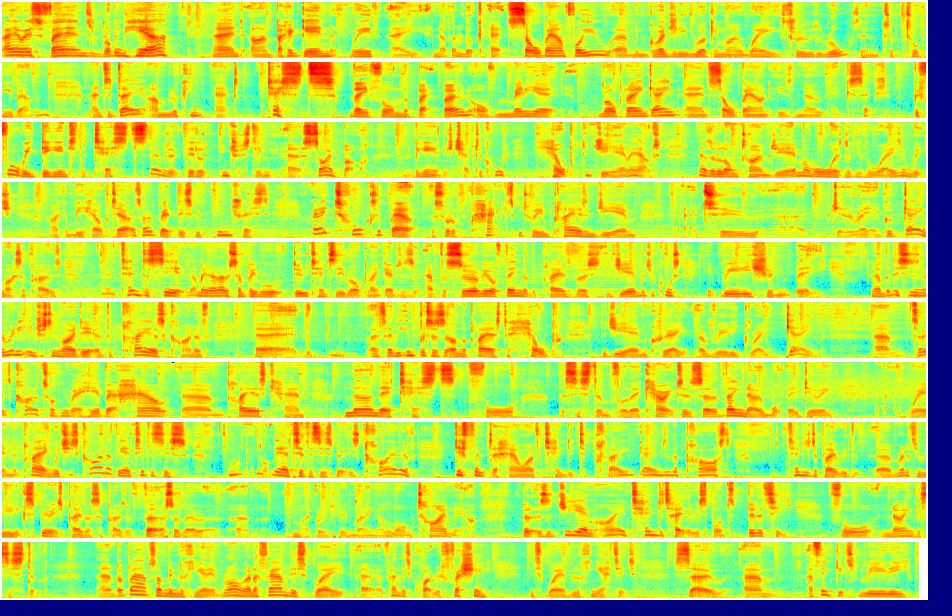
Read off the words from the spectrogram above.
AOS fans, Robin here, and I'm back again with a, another look at Soulbound for you. I've been gradually working my way through the rules and sort of talking about them, and today I'm looking at tests. They form the backbone of many a role-playing game and Soulbound is no exception. Before we dig into the tests, there was a little interesting uh, sidebar at the beginning of this chapter called Help the GM Out. Now, as a long-time GM, I'm always looking for ways in which I can be helped out, so I read this with interest. And it talks about the sort of pact between players and GM uh, to uh, generate a good game, I suppose. I tend to see it, I mean, I know some people do tend to see role playing games as an adversarial thing of the players versus the GM, which of course it really shouldn't be. Uh, but this is a really interesting idea of the players kind of, uh, the, I say the impetus on the players to help the GM create a really great game. Um, so it's kind of talking about here about how um, players can learn their tests for the system for their characters so that they know what they're doing uh, when playing, which is kind of the antithesis, not the antithesis, but it's kind of different to how I've tended to play games in the past. Tended to play with uh, relatively inexperienced players, I suppose, at first, although uh, um, my group's been running a long time now. But as a GM, I tend to take the responsibility for knowing the system uh, but perhaps I've been looking at it wrong, and I found this way, uh, I found this quite refreshing, this way of looking at it. So um, I think it's really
